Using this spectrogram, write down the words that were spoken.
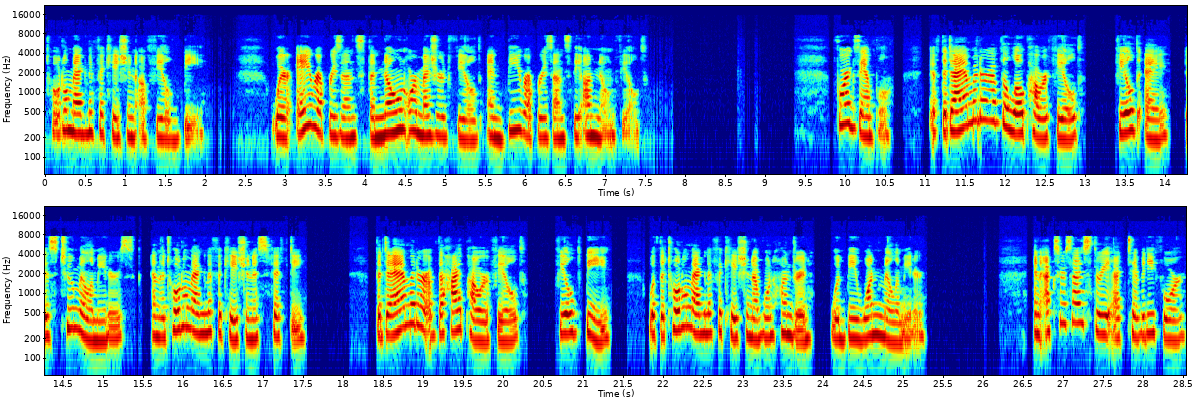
total magnification of field B where A represents the known or measured field and B represents the unknown field. For example, if the diameter of the low power field, field A, is 2 millimeters and the total magnification is 50, the diameter of the high power field, field B, with the total magnification of 100 would be 1 millimeter. In exercise 3, activity 4,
